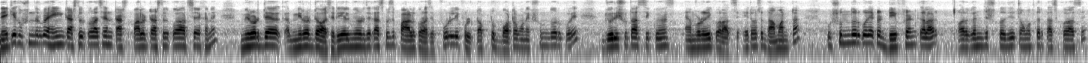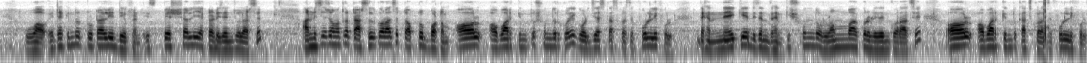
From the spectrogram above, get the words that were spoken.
নেকে খুব সুন্দর করে হ্যাঙ্গিং টার্সেল করা আছে টার্স পার্ল টার্সেল করা আছে এখানে। মিরর দেওয়া মিরর দেওয়া আছে রিয়েল মিরর দিয়ে কাজ করেছে পার্ল করা আছে fully full top to bottom অনেক সুন্দর করে জরি সুতা সিকোয়েন্স এমব্রয়ডারি করা আছে। এটা হচ্ছে দামানটা। খুব সুন্দর করে একটা ডিফারেন্ট কালার অর্গানজা সুতা দিয়ে চমৎকার কাজ করা আছে। ওয়াও এটা কিন্তু টোটালি ডিফারেন্ট স্পেশালি একটা ডিজাইন চলে আসছে। আর নিচে চমৎকার টার্সেল করা আছে top to bottom all over কিন্তু সুন্দর করে গর্জিয়াস কাজ করা আছে ফুললি ফুল দেখেন নেকের ডিজাইন দেখেন কি সুন্দর লম্বা করে ডিজাইন করা আছে অল ওভার কিন্তু কাজ করা আছে ফুললি ফুল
